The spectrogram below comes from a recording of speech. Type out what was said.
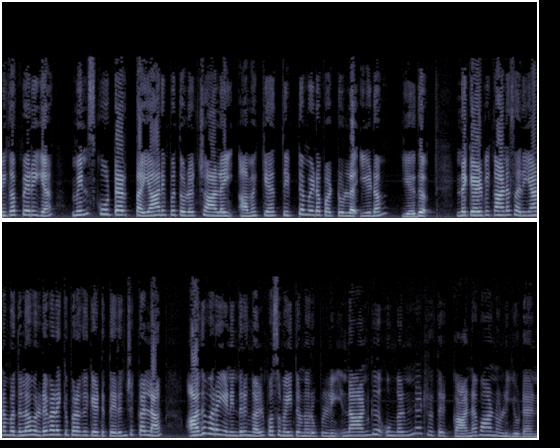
மிகப்பெரிய மின் ஸ்கூட்டர் தயாரிப்பு தொழிற்சாலை அமைக்க திட்டமிடப்பட்டுள்ள இடம் எது? இந்த கேள்விக்கான சரியான பதில ஒரு இடைவேளைக்கு பிறகு கேட்டு தெரிஞ்சுக்கலாம். அதுவரை இணைந்திருங்கள் பசுமை தொண்ணூறு புள்ளி நான்கு உங்கள் முன்னேற்றத்திற்கான வானொலியுடன்.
